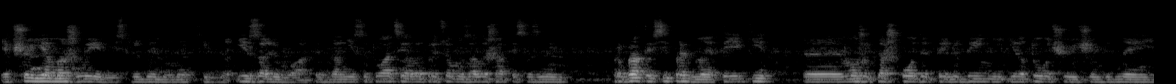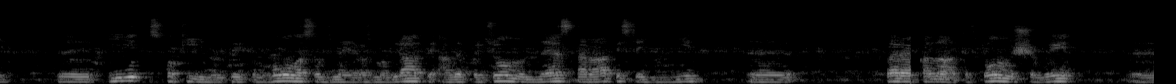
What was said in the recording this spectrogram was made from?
Якщо є можливість, людину необхідно ізолювати в даній ситуації, але при цьому залишатися з ним, прибрати всі предмети, які е, можуть нашкодити людині і оточуючим від неї, е, і спокійно, тихим голосом з нею розмовляти, але при цьому не старатися її е, переконати в тому, що ви. е,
